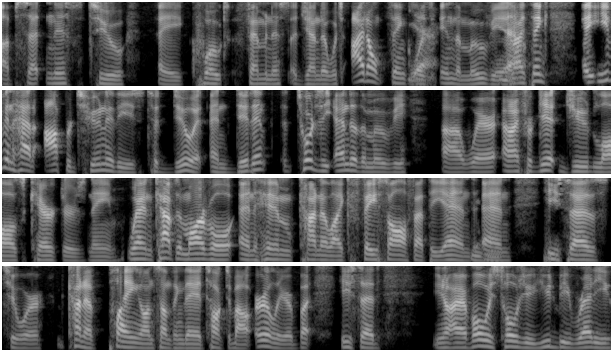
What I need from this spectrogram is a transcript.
upsetness to a quote feminist agenda, which I don't think was in the movie. And I think they even had opportunities to do it and didn't. Towards the end of the movie, uh, where and I forget Jude Law's character's name when Captain Marvel and him kind of like face off at the end, Mhm. and he says to her, kind of playing on something they had talked about earlier, but he said, "You know, I've always told you you'd be ready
